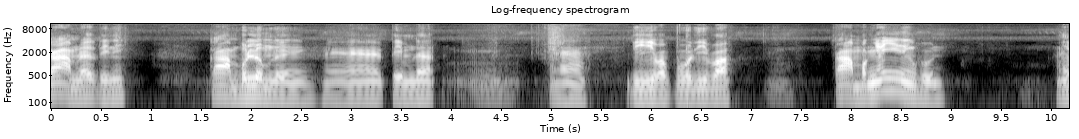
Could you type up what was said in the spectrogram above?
กล้ามแล้วทีนี้ กล้ามบิ่มเลยแหมเต็มแล้วอ่าดีป่ะปู่ดีป่ะกล้ามบางไงนี่คุณให้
